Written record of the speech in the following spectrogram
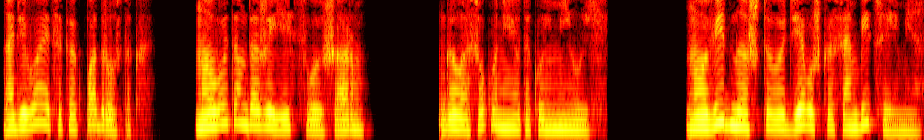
одевается как подросток, но в этом даже есть свой шарм. Голосок у нее такой милый. Но видно, что девушка с амбициями,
